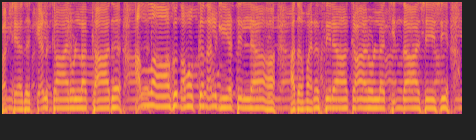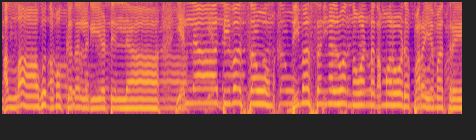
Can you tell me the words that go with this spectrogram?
പക്ഷെ അത് കേൾക്കാനുള്ള കാത് അള്ളാഹു നമുക്ക് നൽകിയിട്ടില്ല. അത് മനസ്സിലാക്കാനുള്ള ചിന്താശേഷി അള്ളാഹു നമുക്ക് നൽകിയിട്ടില്ല. എല്ലാ ദിവസവും ദിവസങ്ങൾ വന്നുകൊണ്ട് നമ്മളോട് പറയുമത്രേ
